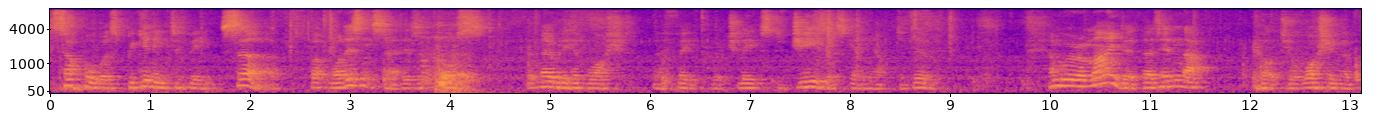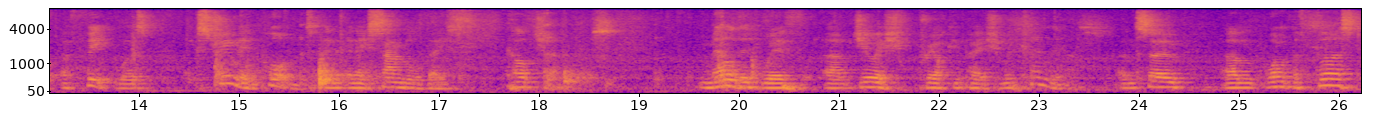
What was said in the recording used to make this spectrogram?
supper was beginning to be served, but what isn't said is, of course, that nobody had washed their feet, which leads to Jesus getting up to do it. And we're reminded that in that culture, washing of, of feet was extremely important in, in a sandal-based culture, melded with uh, Jewish preoccupation with cleanliness. And so um, one of the first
